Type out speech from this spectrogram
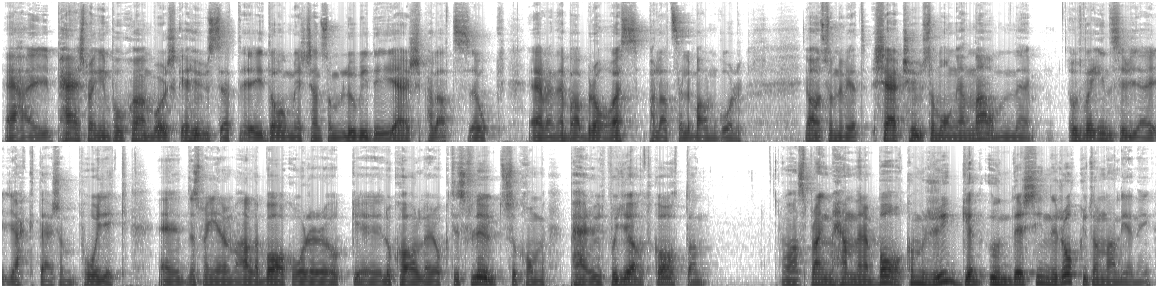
Eh, per sprang in på Skönborgska huset, eh, idag mer känt som Louis De Geers palats och även Ebba Brahes palats eller Malmgård. Ja, som ni vet, kärt hus och många namn. Och det var jakt där som pågick. Eh, de sprang igenom alla bakgårdar och eh, lokaler och till slut så kom Per ut på Götgatan. Och han sprang med händerna bakom ryggen under sin rock utan någon anledning.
